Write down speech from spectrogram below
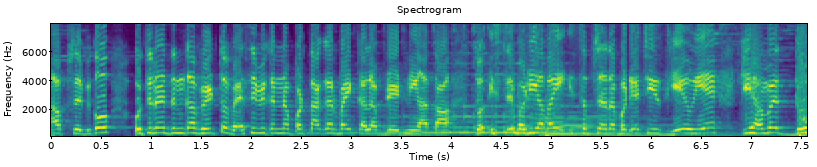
आप सभी को उतने दिन का वेट तो वैसे भी करना पड़ता, अगर भाई कल अपडेट नहीं आता तो इससे बढ़िया भाई सबसे ज़्यादा बढ़िया चीज़ ये हुई है कि हमें दो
